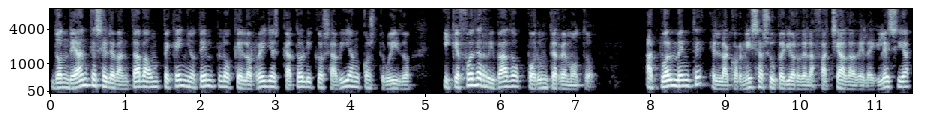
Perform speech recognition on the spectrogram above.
donde antes se levantaba un pequeño templo que los reyes católicos habían construido y que fue derribado por un terremoto. Actualmente, en la cornisa superior de la fachada de la iglesia,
